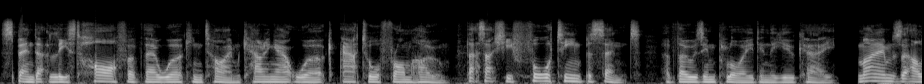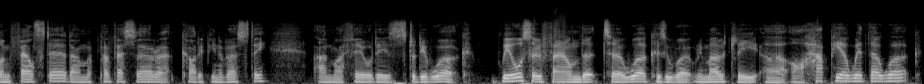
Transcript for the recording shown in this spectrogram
spend at least half of their working time carrying out work at or from home. That's actually 14% of those employed in the UK. My name is Alan Felstead. I'm a professor at Cardiff University, and my field is study of work. We also found that uh, workers who work remotely uh, are happier with their work,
